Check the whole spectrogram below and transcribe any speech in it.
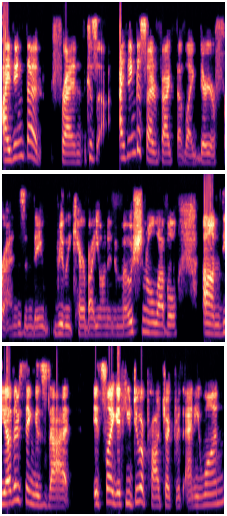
I think that friends, because I think aside from the fact that like they're your friends and they really care about you on an emotional level, um, the other thing is that it's like if you do a project with anyone,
